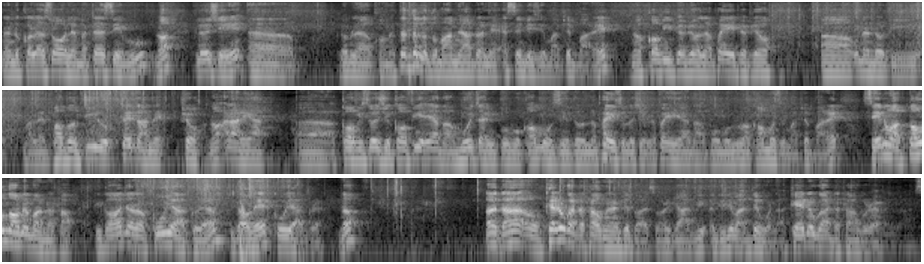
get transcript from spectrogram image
nano cholesterol လည်းမတက်စေဘူးเนาะလို့ရှိရင်အဲလောဘလာခေါ်မယ်တက်တက်လို့သမားများအတွက်လည်းအဆင်ပြေစီမှာဖြစ်ပါတယ်เนาะ coffee ပြောပြောလက်ဖက်ရည်ပြောပြောအာဦးနန်တို့ဒီဗာလဲ bubble tea တို့တိုက်တာနဲ့ပြောเนาะအဲ့ဒါတွေကအာကော်ဖီဆိုလို့ရှိရင်ကော်ဖီအရသာမွေးကြိုင်ပြီးပုံမကောင်းမွန်စေတို့လက်ဖက်ရည်ဆိုလို့ရှိရင်လက်ဖက်ရည်အရသာပုံမပြီးမှကောင်းမွန်စေမှာဖြစ်ပါတယ်ဈေးနှုန်းက3000နဲ့မှ2000ဒီကောင်ကကျတော့900 gram ဒီကောင်လည်း900 gram เนาะ အဲ့ဒါဟိုကဲတော့က1000 gram ဖြစ်သွားတယ် sorry ဒါဒီဒီနေ့မှအစ်စ်ဝင်တာကဲတော့က1000 gram ဆ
